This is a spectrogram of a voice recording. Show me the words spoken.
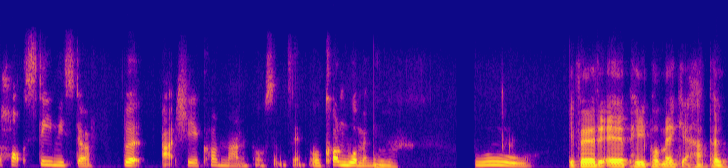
hot, steamy stuff, but actually a con man or something, or con woman. Mm. Ooh, You've heard it here, people. Make it happen.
